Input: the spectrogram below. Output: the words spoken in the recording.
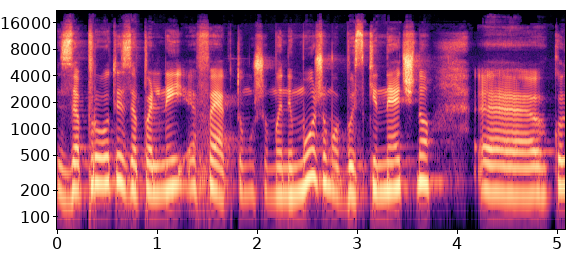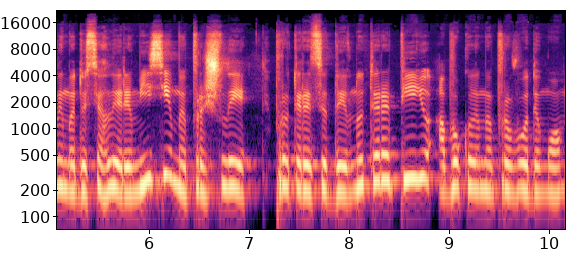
за протизапальний ефект, тому що ми не можемо безкінечно, е, коли ми досягли ремісії, ми пройшли протирецидивну терапію, або коли ми проводимо,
